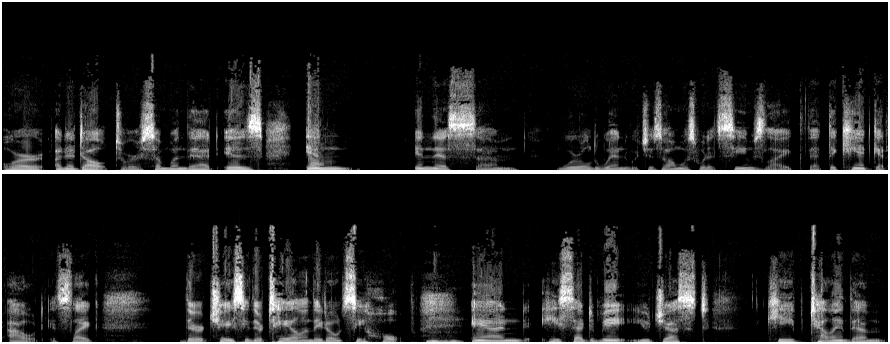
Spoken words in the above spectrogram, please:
or an adult or someone that is in in this um, whirlwind, which is almost what it seems like that they can't get out. It's like they're chasing their tail and they don't see hope. Mm-hmm. And he said to me, "You just." keep telling them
